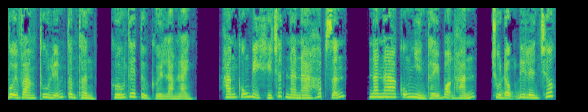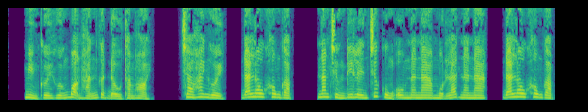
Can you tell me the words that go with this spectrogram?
vội vàng thu liễm tâm thần, hướng thê tử cười làm lành. Hắn cũng bị khí chất Nana hấp dẫn, Nana cũng nhìn thấy bọn hắn, chủ động đi lên trước, mỉm cười hướng bọn hắn gật đầu thăm hỏi. "Chào hai người, đã lâu không gặp." Nam Trừng đi lên trước cùng ôm Nana một lát Nana, "Đã lâu không gặp,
